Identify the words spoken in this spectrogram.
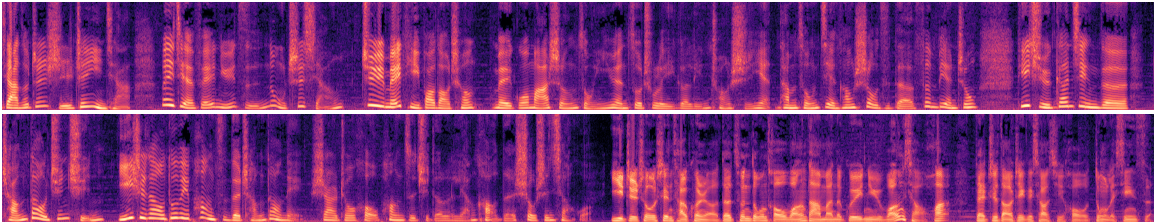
假作真实，真亦假。为减肥，女子怒吃翔。据媒体报道称，美国麻省总医院做出了一个临床实验，他们从健康瘦子的粪便中提取干净的肠道菌群，移植到多位胖子的肠道内。十二周后，胖子取得了良好的瘦身效果。一直受身材困扰的村东头王大妈的闺女王小花，在知道这个消息后动了心思。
